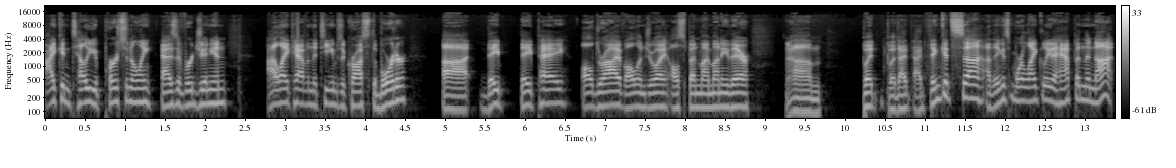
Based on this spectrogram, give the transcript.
I can tell you personally, as a Virginian, I like having the teams across the border. Uh, they they pay. I'll drive. I'll enjoy. I'll spend my money there. Um, but but I, I think it's uh, I think it's more likely to happen than not,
